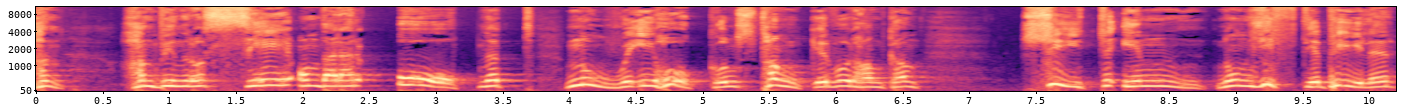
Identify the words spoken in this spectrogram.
Han, han begynner å se om der er åpnet noe i Håkons tanker hvor han kan skyte inn noen giftige piler,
